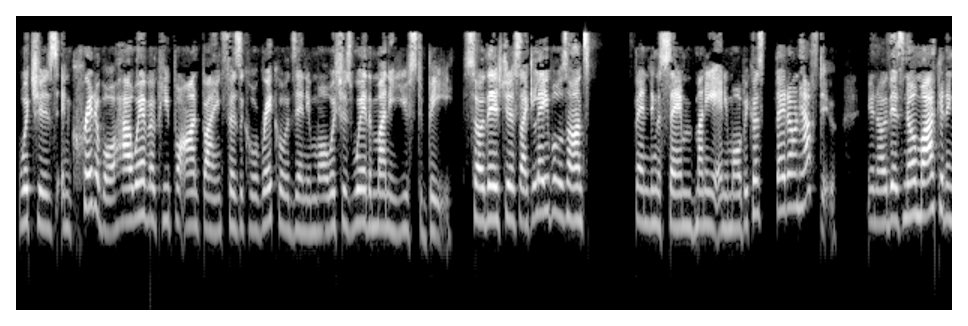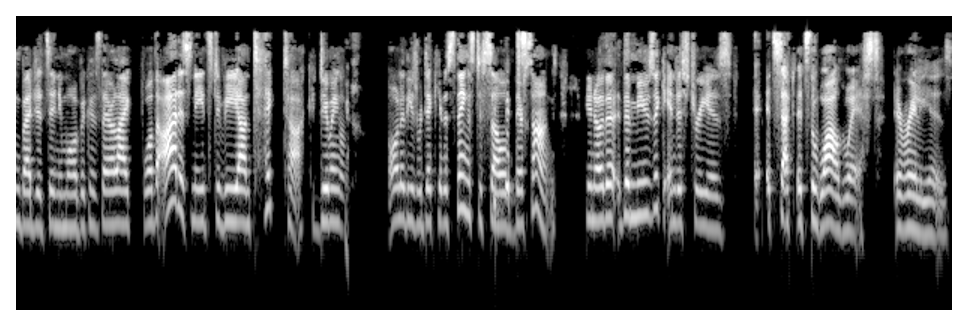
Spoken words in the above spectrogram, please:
which is incredible. However, people aren't buying physical records anymore, which is where the money used to be. So there's just like labels aren't spending the same money anymore because they don't have to. You know, there's no marketing budgets anymore because they're like, well, the artist needs to be on TikTok doing all of these ridiculous things to sell their songs. You know, the, the music industry is, it's such, it's the wild west. It really is.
